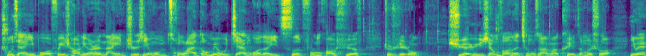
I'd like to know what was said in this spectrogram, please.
出现一波非常令人难以置信、我们从来都没有见过的一次疯狂削，就是这种血雨腥风的清算吧，可以这么说。因为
